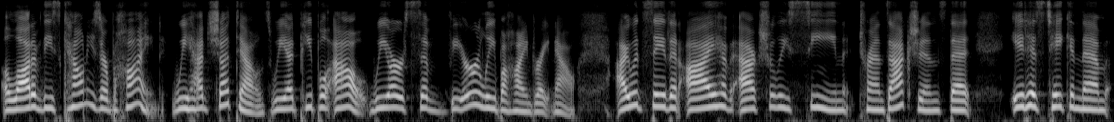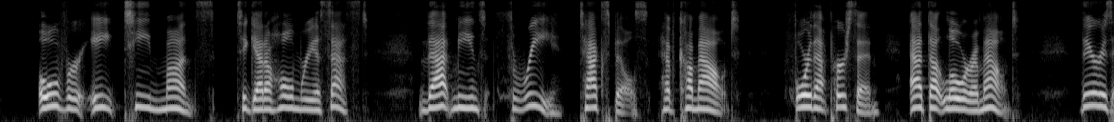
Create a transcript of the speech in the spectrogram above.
a lot of these counties are behind. We had shutdowns, we had people out. We are severely behind right now. I would say that I have actually seen transactions that it has taken them over 18 months to get a home reassessed. That means three tax bills have come out for that person at that lower amount. There is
